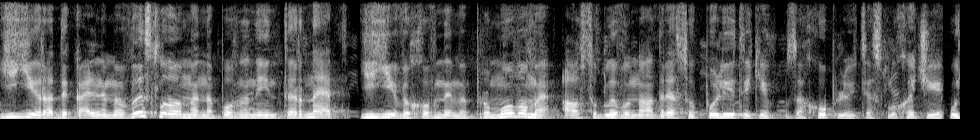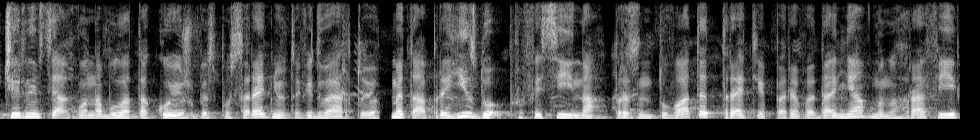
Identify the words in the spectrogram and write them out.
Її радикальними висловами наповнений інтернет. Її виховними промовами, а особливо на адресу політиків, захоплюються слухачі. У Чернівцях вона була такою ж безпосередньою та відвертою. Мета приїзду професійна презентувати третє перевидання в монографії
